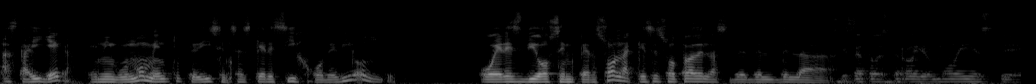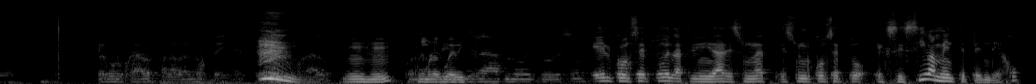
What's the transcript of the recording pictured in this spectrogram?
hasta ahí llega. En ningún momento te dicen, sabes que eres hijo de Dios, güey. O eres Dios en persona, que esa es otra de las de, de- de la Es que está todo este rollo muy, este, reburujado, palabra norteña. reburujado. Con Como la los huevitos. Trinidad, ¿no? Y todo eso. El concepto de la Trinidad es una es un concepto excesivamente pendejo,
